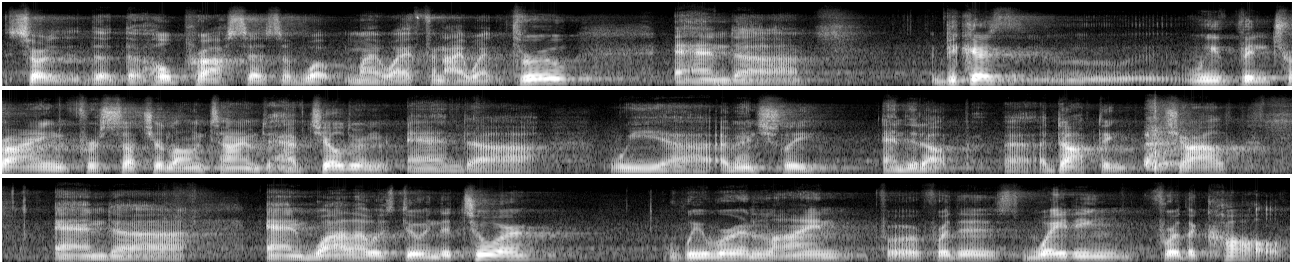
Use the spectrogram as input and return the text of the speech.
sort of the, the whole process of what my wife and I went through. And, uh, because we've been trying for such a long time to have children, and uh, we uh, eventually ended up uh, adopting a child. And, uh, and while I was doing the tour, we were in line for, for this, waiting for the call.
